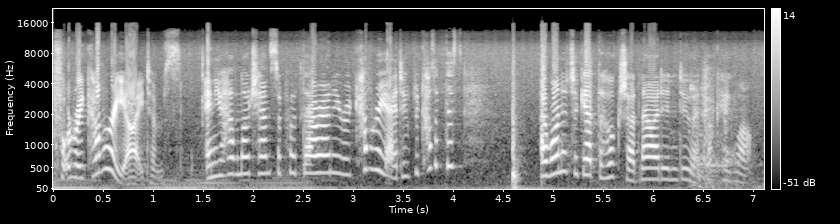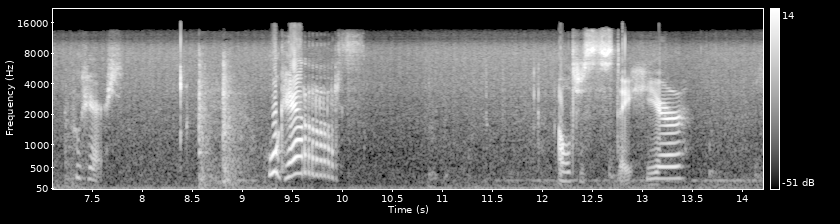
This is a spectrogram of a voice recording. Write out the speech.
for recovery items, and you have no chance to put there any recovery items because of this. I wanted to get the hookshot, now I didn't do it. Okay, well, who cares? Who cares? I'll just stay here.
